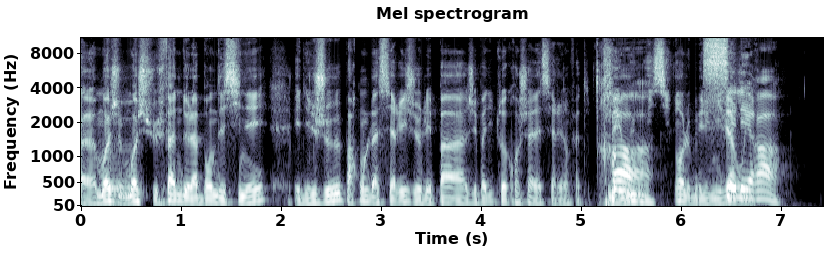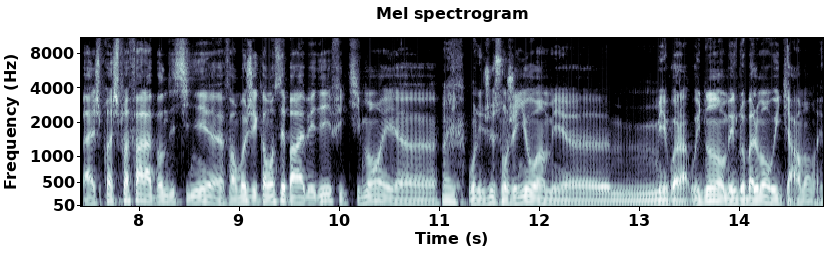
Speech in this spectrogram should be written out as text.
Euh, moi, je, moi, je suis fan de la bande dessinée et des jeux. Par contre, la série, je l'ai pas, j'ai pas du tout accroché à la série en fait. Mais Ah, oui, sinon, le l'univers. oui. Bah, je, pr- je préfère la bande dessinée. euh, Enfin, moi, j'ai commencé par la BD effectivement et euh, Oui. bon, les jeux sont géniaux, hein, mais euh, mais voilà. Oui, non, non, mais globalement, oui, carrément. Ouais.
